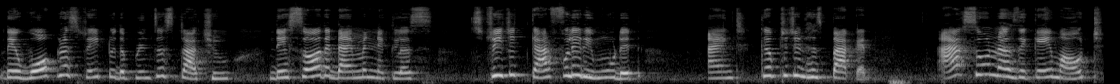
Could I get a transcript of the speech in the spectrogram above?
They walked straight to the princess statue. They saw the diamond necklace. Srijit carefully removed it and kept it in his pocket. As soon as they came out,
